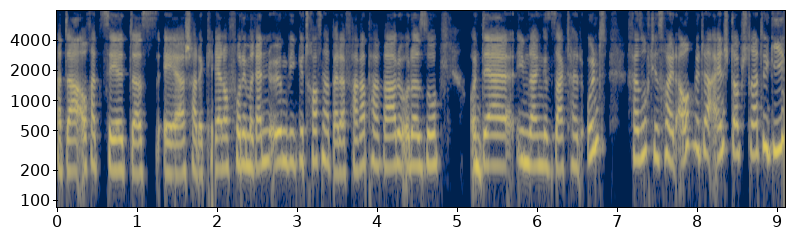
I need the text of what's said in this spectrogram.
hat da auch erzählt, dass er Charles Leclerc noch vor dem Rennen irgendwie getroffen hat bei der Fahrerparade oder so und der ihm dann gesagt hat, und versucht ihr es heute auch mit der Einstoppstrategie?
